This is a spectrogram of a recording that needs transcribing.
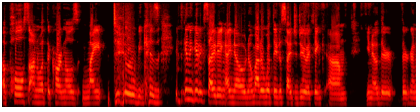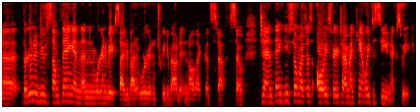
a pulse on what the Cardinals might do because it's going to get exciting. I know, no matter what they decide to do, I think um, you know they're they're gonna they're gonna do something, and, and then we're gonna be excited about it. We're gonna tweet about it and all that good stuff. So, Jen, thank you so much as always for your time. I can't wait to see you next week.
